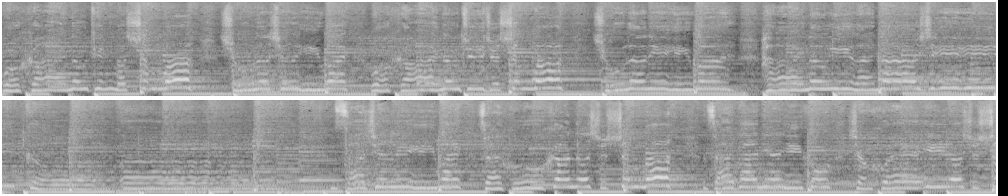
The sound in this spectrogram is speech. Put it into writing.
我还能听到什么？除了尘以外，我还能拒绝什么？除了你以外，呼喊的是什么？在百年以后，想回忆的是什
